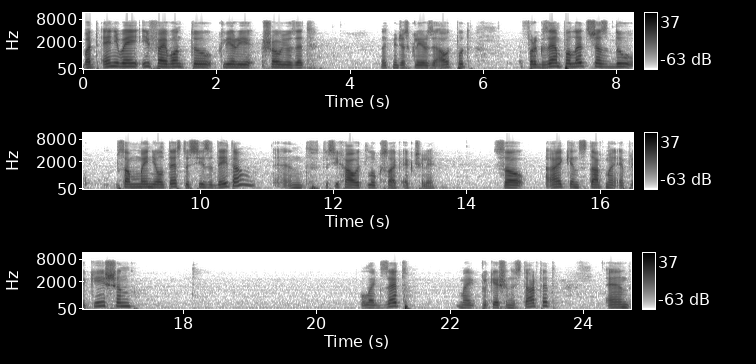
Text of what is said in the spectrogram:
But anyway if I want to clearly show you that let me just clear the output. For example let's just do some manual test to see the data and to see how it looks like actually. So I can start my application. Like that my application is started. And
